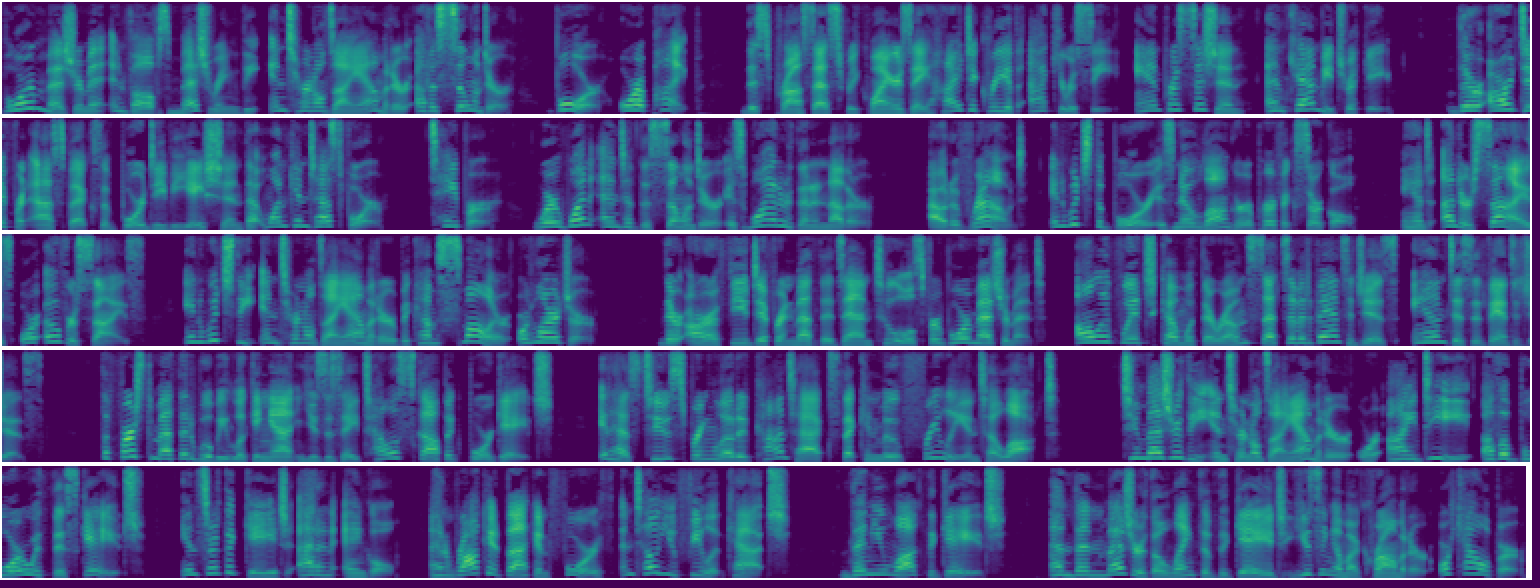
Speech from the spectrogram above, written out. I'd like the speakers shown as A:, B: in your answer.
A: Bore measurement involves measuring the internal diameter of a cylinder, bore, or a pipe. This process requires a high degree of accuracy and precision and can be tricky. There are different aspects of bore deviation that one can test for. Taper, where one end of the cylinder is wider than another. Out of round, in which the bore is no longer a perfect circle. And undersize or oversize, in which the internal diameter becomes smaller or larger. There are a few different methods and tools for bore measurement, all of which come with their own sets of advantages and disadvantages. The first method we'll be looking at uses a telescopic bore gauge. It has two spring-loaded contacts that can move freely until locked. To measure the internal diameter, or ID, of a bore with this gauge, insert the gauge at an angle and rock it back and forth until you feel it catch. Then you lock the gauge, and then measure the length of the gauge using a micrometer or caliper.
